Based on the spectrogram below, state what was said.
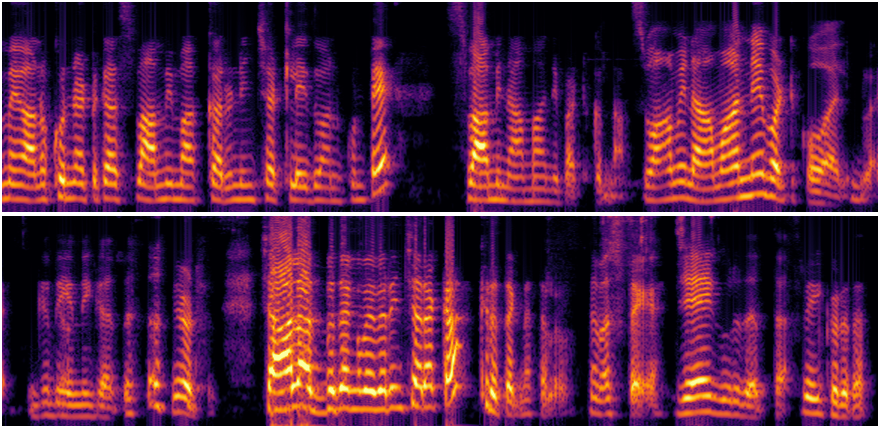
మేము అనుకున్నట్టుగా స్వామి మాకు కరుణించట్లేదు అనుకుంటే స్వామి నామాన్ని పట్టుకుందాం. స్వామి నామాన్నే పట్టుకోవాలి. ఇంకా దేన్ని కాదు. చాలా అద్భుతంగా వివరించారక్క. కృతజ్ఞతలు. నమస్తే జయ గురుదత్త. శ్రీ గురుదత్త.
